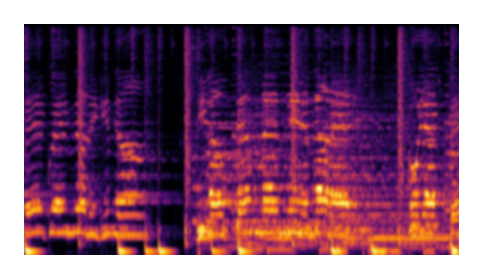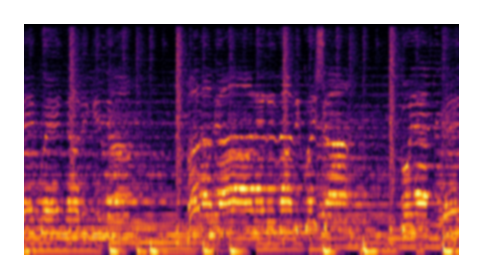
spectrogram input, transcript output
တဲ့ကွေးနာရီကများဒီလောက်တမ်းမင်းနေရများနဲ့ကိုရတဲ့ကွေးနာရီကများမလာများနဲ့သာဒီကွေးရှာကိုရတဲ့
